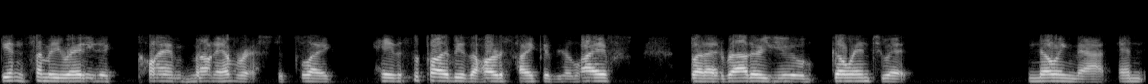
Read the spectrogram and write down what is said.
getting somebody ready to climb Mount Everest. It's like, hey, this will probably be the hardest hike of your life but I'd rather you go into it knowing that and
